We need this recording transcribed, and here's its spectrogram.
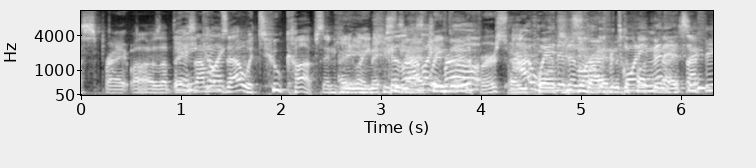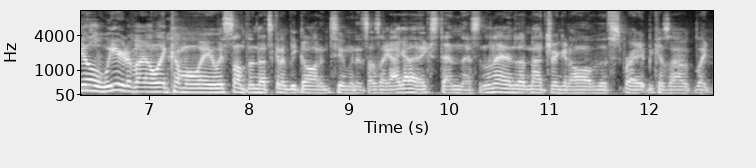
a sprite while I was up there. Yeah, he 'cause I'm comes like, out with two cups and he like because I was like, bro, the first one. I waited in line for 20 minutes. I feel weird if I only come away with something that's gonna be gone in two minutes. I was like, I gotta extend this, and then I ended up not drinking all of the sprite because I like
